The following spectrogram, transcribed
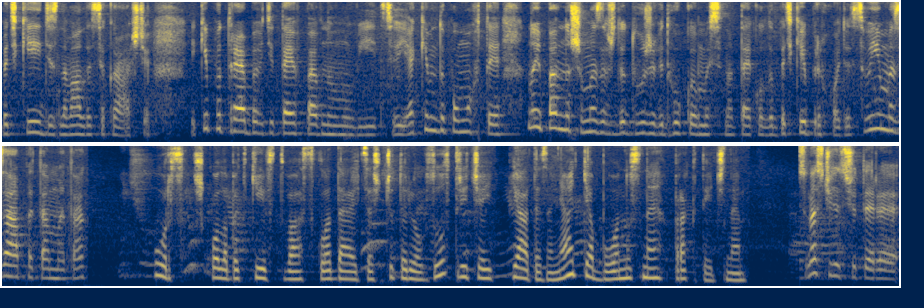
батьки дізнавалися краще, які потреби в дітей в певному віці, як їм допомогти. Ну і певно, що ми завжди дуже відгукуємося на те, коли батьки приходять своїми запитами, так. Курс Школа батьківства складається з чотирьох зустрічей. П'яте заняття бонусне, практичне. У нас чотири е,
